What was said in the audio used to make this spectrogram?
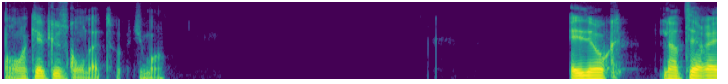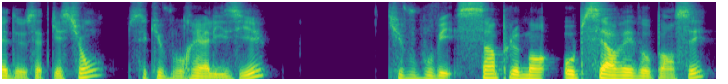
Pendant quelques secondes, du moins. Et donc, l'intérêt de cette question, c'est que vous réalisiez que vous pouvez simplement observer vos pensées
